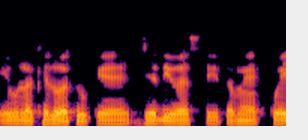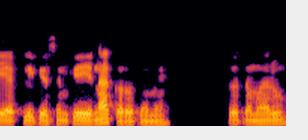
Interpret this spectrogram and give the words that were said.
એવું લખેલું હતું કે જે દિવસથી તમે કોઈ એપ્લિકેશન કે એ ના કરો તમે, તો તમારું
